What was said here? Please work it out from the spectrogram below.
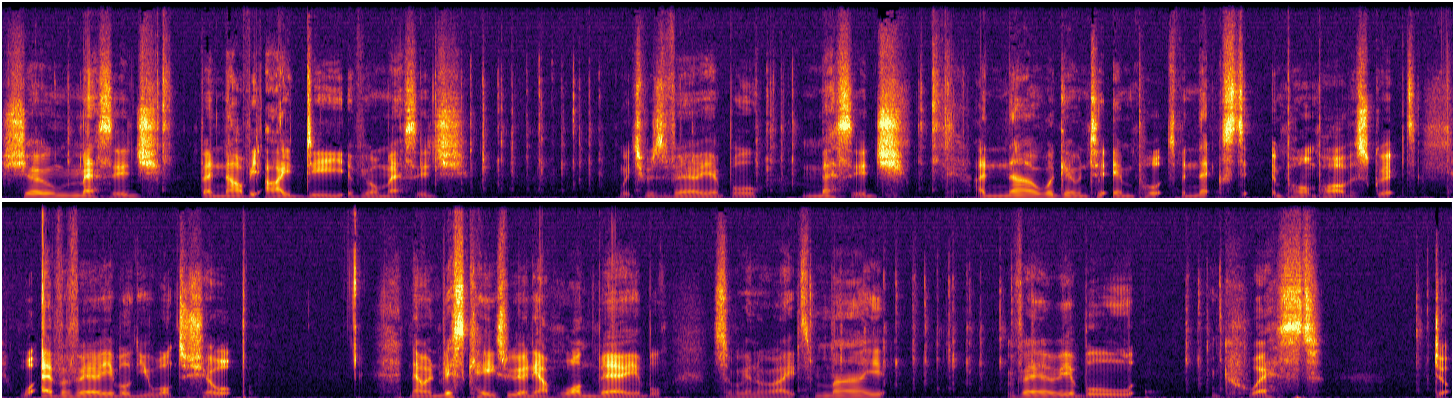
show message, then now the ID of your message, which was variable message, and now we're going to input the next important part of the script, whatever variable you want to show up. Now in this case we only have one variable, so we're going to write my variable quest dot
